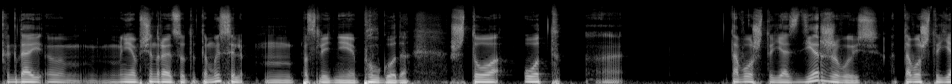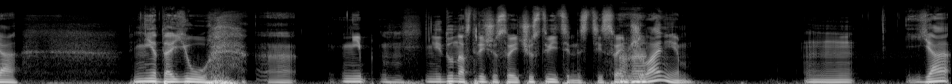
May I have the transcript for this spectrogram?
когда... Мне вообще нравится вот эта мысль последние полгода, что от того, что я сдерживаюсь, от того, что я не даю, не, не иду навстречу своей чувствительности и своим Ага. желаниям, я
